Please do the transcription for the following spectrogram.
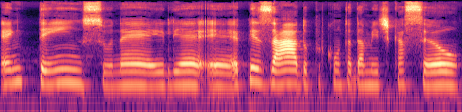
é intenso, né? Ele é, é, é pesado por conta da medicação,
